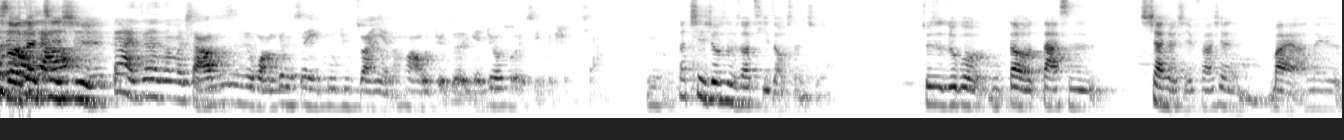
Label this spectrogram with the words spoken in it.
所再继续。当然，真的那么想要就是往更深一步去钻研的话，我觉得研究所也是一个选项。嗯，那弃修是不是要提早申请？就是如果你到了大四下学期发现卖啊那个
